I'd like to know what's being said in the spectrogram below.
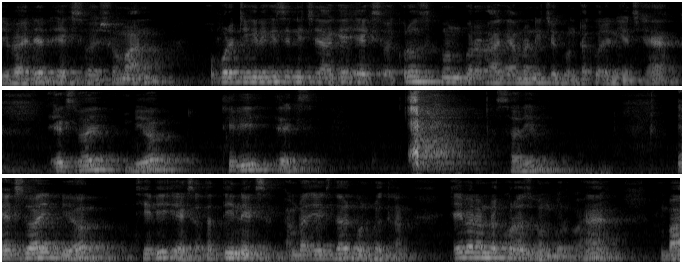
ডিভাইডেড এক্স ওয়াই সমান উপরে ঠিক রেখেছি, নিচে আগে এক্স ওয়াই ক্রস গুণ করার আগে আমরা নিচে গুণটা করে নিয়েছি হ্যাঁ? এক্স ওয়াই বিয়োগ three x sorry x y বিয়োগ থ্রি এক্স অর্থাৎ তিন এক্স আমরা এক্স দ্বারা গুণ করে দিলাম। এবার আমরা ক্রস গুণ করব হ্যাঁ? বা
